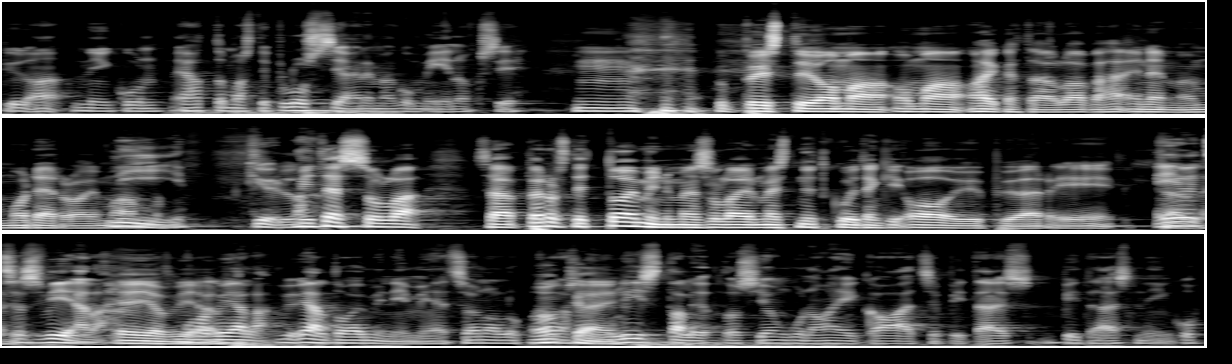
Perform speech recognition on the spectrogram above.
kyllä niin kuin ehdottomasti plussia enemmän kuin miinuksia. Mm, kun pystyy omaa, omaa aikataulua vähän enemmän moderoimaan. Niin, kyllä. Miten sulla, sä perustit toiminimen, sulla ilmeisesti nyt kuitenkin Oy pyörii. Tälle. Ei ole itse asiassa vielä. Ei ole vielä. Vielä, vielä toiminimi, että se on ollut okay. Niin listalla tuossa jonkun aikaa, että se pitäisi, pitäisi niin kuin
